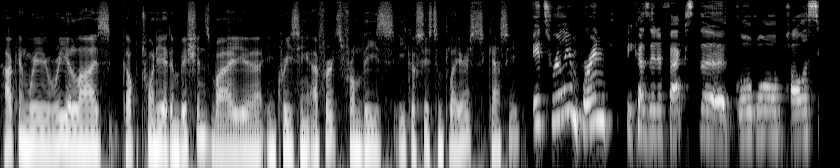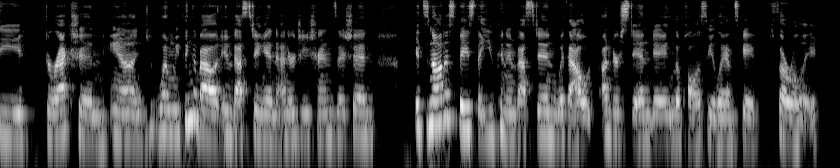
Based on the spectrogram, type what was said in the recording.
How can we realize COP28 ambitions by uh, increasing efforts from these ecosystem players, Cassie? It's really important because it affects the global policy direction. And when we think about investing in energy transition, it's not a space that you can invest in without understanding the policy landscape thoroughly.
